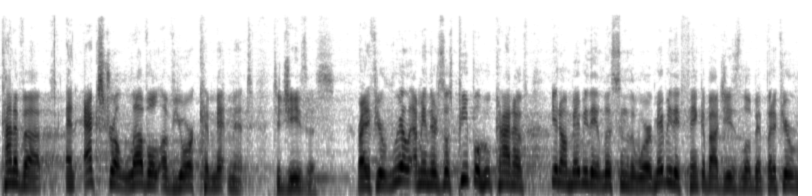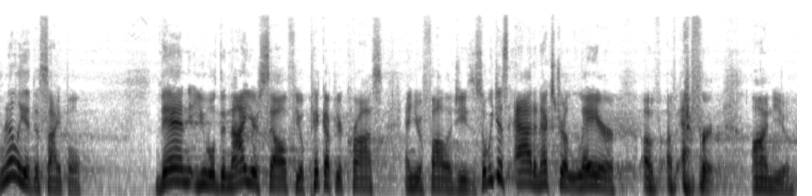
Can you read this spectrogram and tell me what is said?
kind of a, an extra level of your commitment to Jesus. Right? If you're really, I mean, there's those people who kind of, you know, maybe they listen to the word, maybe they think about Jesus a little bit, but if you're really a disciple, then you will deny yourself, you'll pick up your cross, and you'll follow Jesus. So we just add an extra layer of, of effort on you.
